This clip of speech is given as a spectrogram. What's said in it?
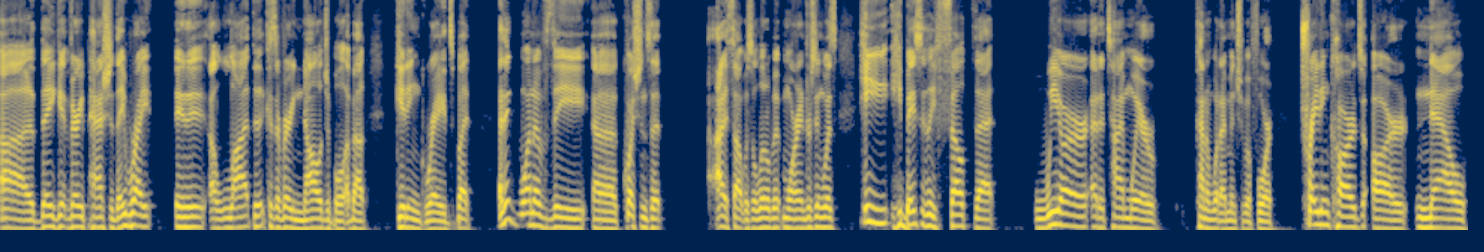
uh, they get very passionate. They write a lot because they're very knowledgeable about getting grades. But I think one of the uh, questions that I thought was a little bit more interesting was he he basically felt that we are at a time where kind of what I mentioned before, trading cards are now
